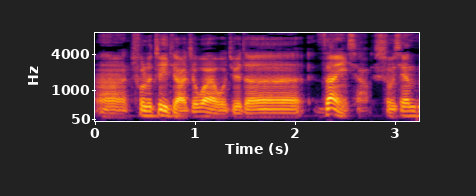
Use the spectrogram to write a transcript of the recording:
嗯，除了这一点之外，我觉得赞一下。首先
